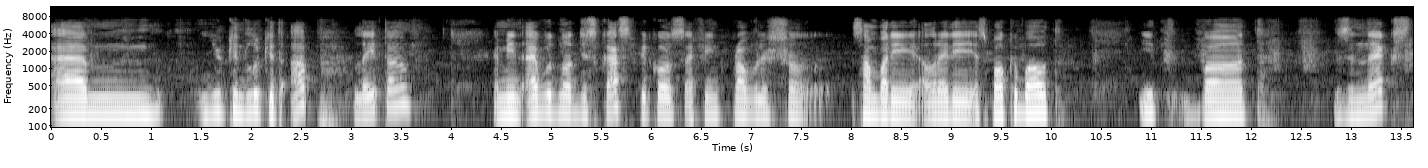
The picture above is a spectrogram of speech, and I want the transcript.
Um, you can look it up later. I mean I would not discuss because I think probably somebody already spoke about it but the next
